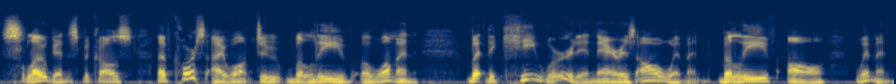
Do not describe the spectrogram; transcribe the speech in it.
slogans because, of course, I want to believe a woman. But the key word in there is all women. Believe all women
